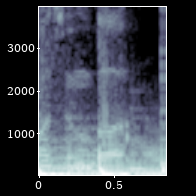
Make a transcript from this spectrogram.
once and but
